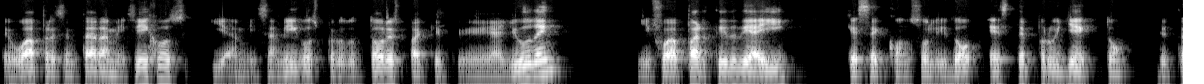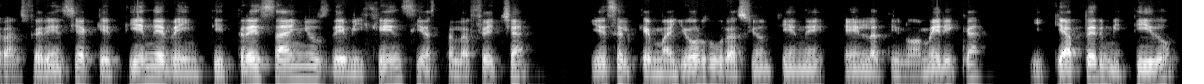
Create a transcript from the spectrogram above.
te voy a presentar a mis hijos y a mis amigos productores para que te ayuden y fue a partir de ahí que se consolidó este proyecto de transferencia que tiene 23 años de vigencia hasta la fecha y es el que mayor duración tiene en Latinoamérica y que ha permitido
